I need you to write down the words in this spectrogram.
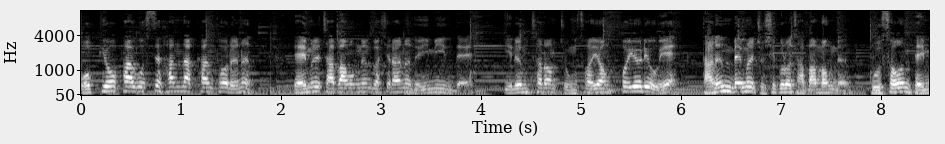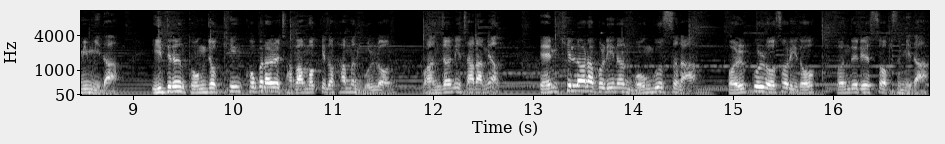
오피오파구스 한나칸토르는 뱀을 잡아먹는 것이라는 의미인데 이름처럼 중소형 포유류 외에 다른 뱀을 주식으로 잡아먹는 무서운 뱀입니다. 이들은 동족 킹코브라를 잡아먹기도 하면 물론 완전히 자라면 뱀킬러라 불리는 몽구스나 벌꿀 오소리도 건드릴 수 없습니다.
